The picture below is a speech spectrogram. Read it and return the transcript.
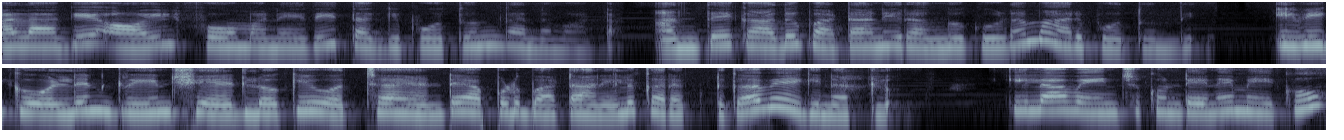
అలాగే ఆయిల్ ఫోమ్ అనేది తగ్గిపోతుంది అన్నమాట అంతేకాదు బఠానీ రంగు కూడా మారిపోతుంది. ఇవి గోల్డెన్ గ్రీన్ షేడ్లోకి వచ్చాయంటే అప్పుడు బఠానీలు కరెక్ట్గా వేగినట్లు. ఇలా వేయించుకుంటేనే మీకు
